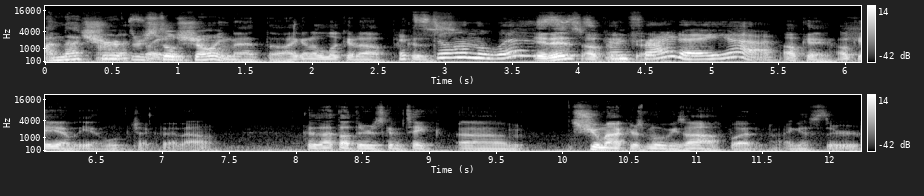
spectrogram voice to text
I'm not sure if they're still showing that though. I gotta look it up. It's still on the list. It is? Okay, on good. Friday. Yeah. Okay, okay, yeah, yeah, we'll check that out. Because I thought they were just gonna take um, Schumacher's movies off, but I guess they're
